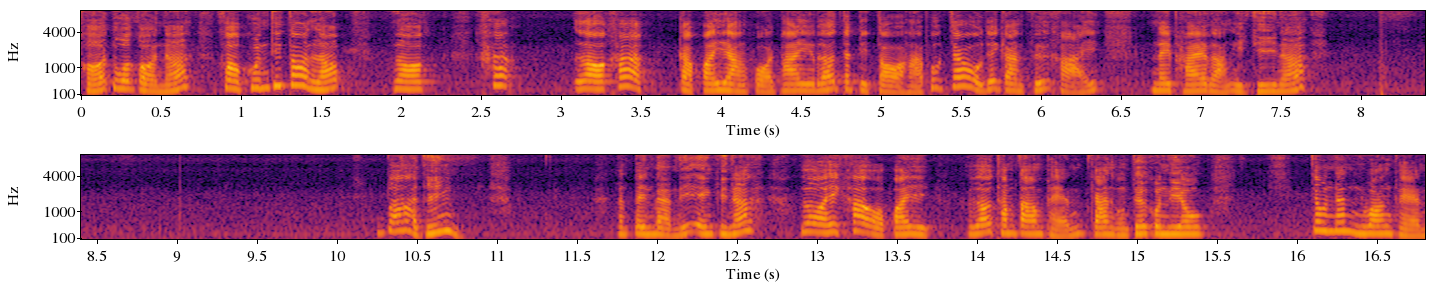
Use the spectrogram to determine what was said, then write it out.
ขอตัวก่อนนะ ขอบคุณที่ต้อนรับ รอข้ารอข้ากลับไปอย่างปลอดภัย แล้วจะติดต่อหาพวกเจ้าด้วยการซื้อขายในภายหลังอีกทีนะ บ้าจริง มันเป็นแบบนี้เองสินะ รอให้ข้าออกไป แล้วทำตามแผนการของเธอคนเดียว เจ้านั่นวางแผน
